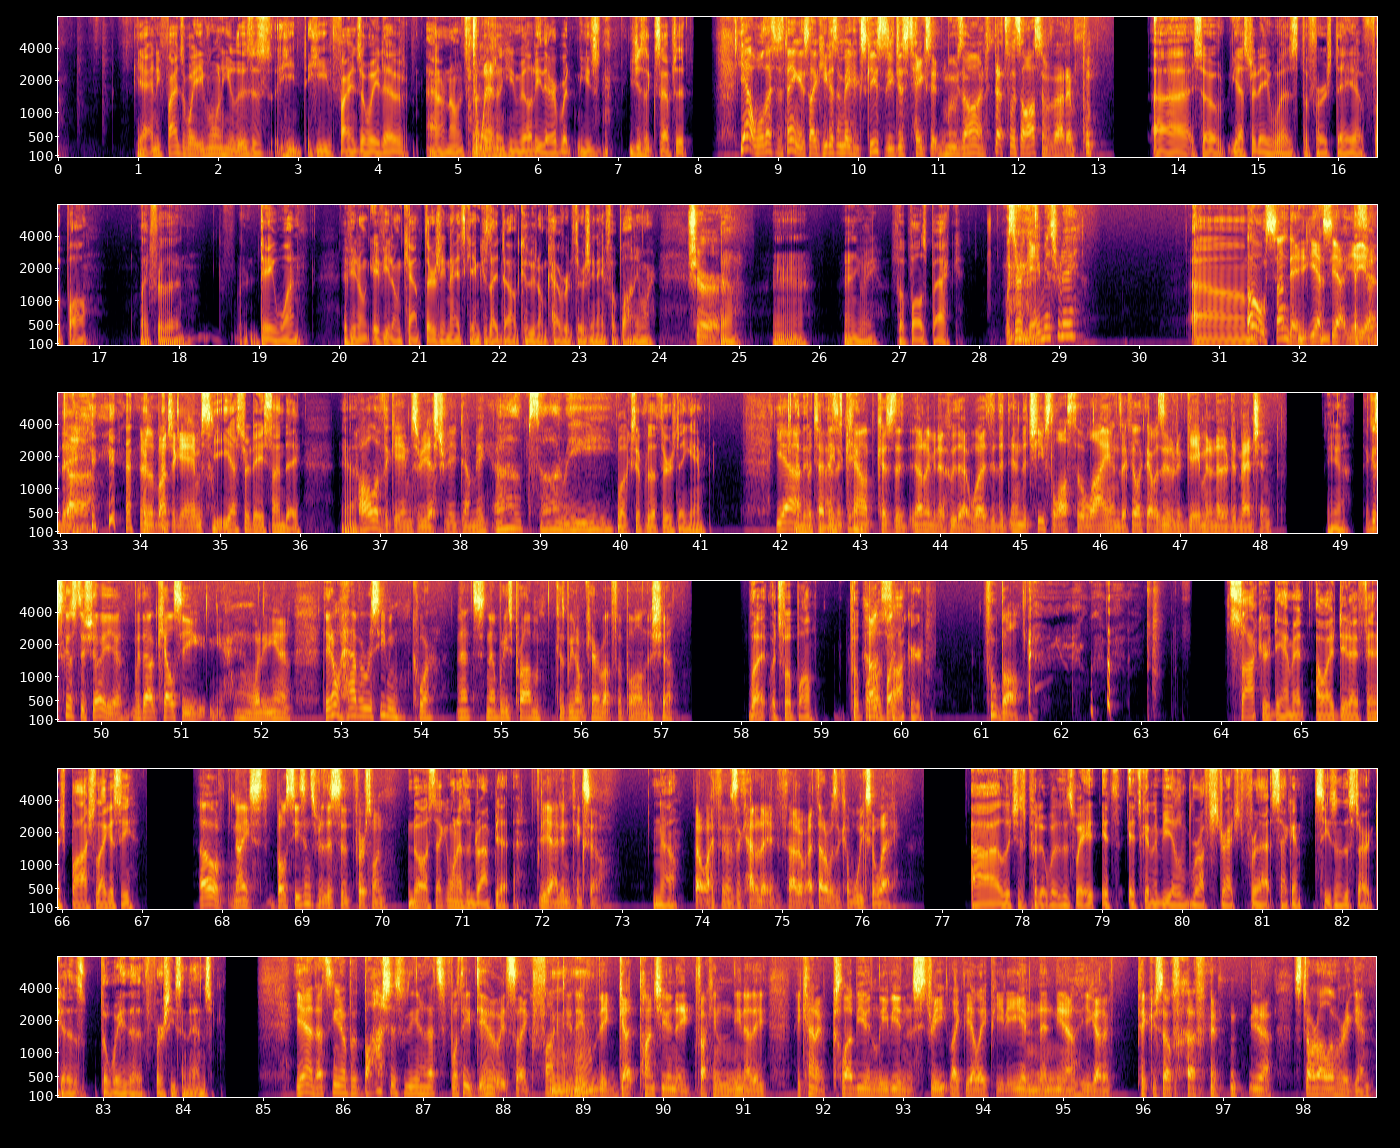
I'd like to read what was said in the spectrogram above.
Yeah, and he finds a way. Even when he loses, he he finds a way to. I don't know. It's To not, there's no humility there, but he's he just accepts it. Yeah, well, that's the thing. It's like he doesn't make excuses. He just takes it and moves on. That's what's awesome about him. Uh, so yesterday was the first day of football, like for the day one. If you don't if you don't count Thursday night's game, because I don't, because we don't cover Thursday night football anymore. sure. Anyway, football's back. Was there a game yesterday? Um, Oh, Sunday. Yes, yeah, yeah, yeah. Sunday. There's a bunch of games. yesterday, Sunday. Yeah. All of the games were yesterday, dummy. Oh, sorry. Well, except for the Thursday game. Yeah, but that doesn't game. count because I don't even know who that was. The- And the Chiefs lost to the Lions. I feel like that was a game in another dimension. Yeah. It just goes to show you, without Kelce, what do you know? They don't have a receiving corps. That's nobody's problem because we don't care about football on this show. What? What's football? Football Huh? is What? soccer. Football. Soccer, damn it. Oh, I did. I finished Bosch Legacy. Oh, nice. Both seasons, or this is the first one? No, the second one hasn't dropped yet. Yeah, I didn't think so. No. Oh, I, thought, I was like, how did I? I thought it, I thought it was a couple weeks away. Uh, let's just put it this way: It- it's it's going to be a rough stretch for that second season to start because the way the first season ends. Yeah, that's you know, but Bosch is you know that's what they do. It's like fuck, dude. Mm-hmm. They they gut punch you and they fucking you know they they kind of club you and leave you in the street like the LAPD, and then you know you got to pick yourself up and you know start all over again.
